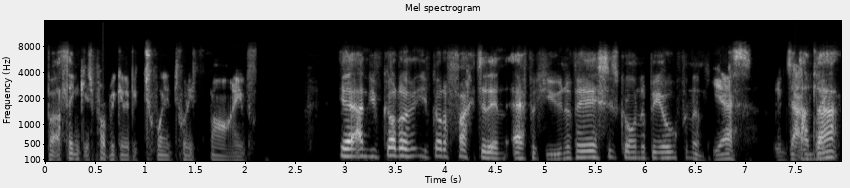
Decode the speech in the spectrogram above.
but I think it's probably going to be 2025. Yeah, and you've got to you've got to factor in Epic Universe is going to be opening, Yes, exactly. and that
